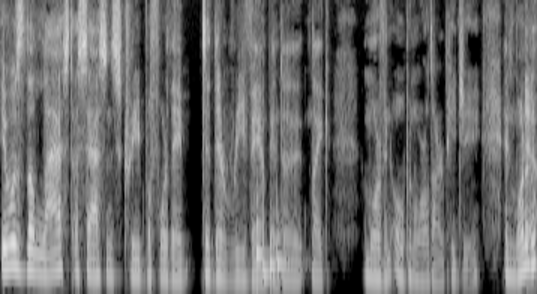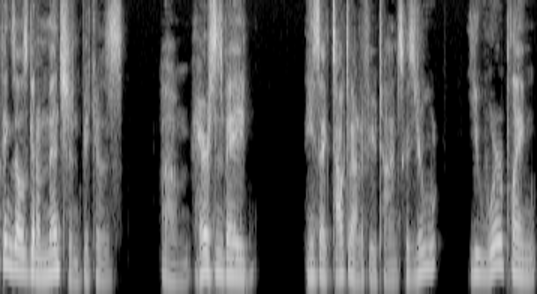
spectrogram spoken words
it was the last Assassin's Creed before they did their revamp into like more of an open world RPG. And one of the things I was going to mention because um Harrison's made he's like talked about it a few times because you you were playing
